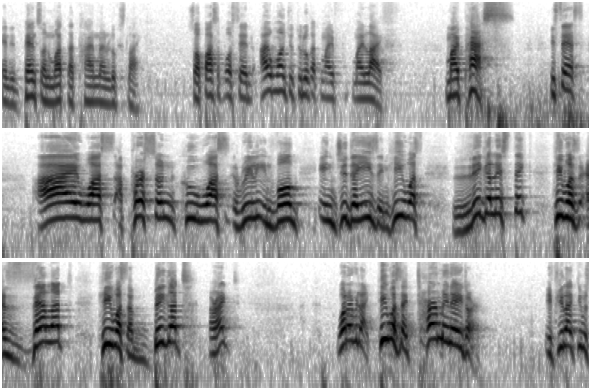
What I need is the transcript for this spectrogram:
And it depends on what that timeline looks like. So Apostle Paul said, I want you to look at my, my life, my past. He says, I was a person who was really involved in Judaism. He was legalistic, he was a zealot, he was a bigot, all right? Whatever you like. He was a terminator. If you like, he was,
